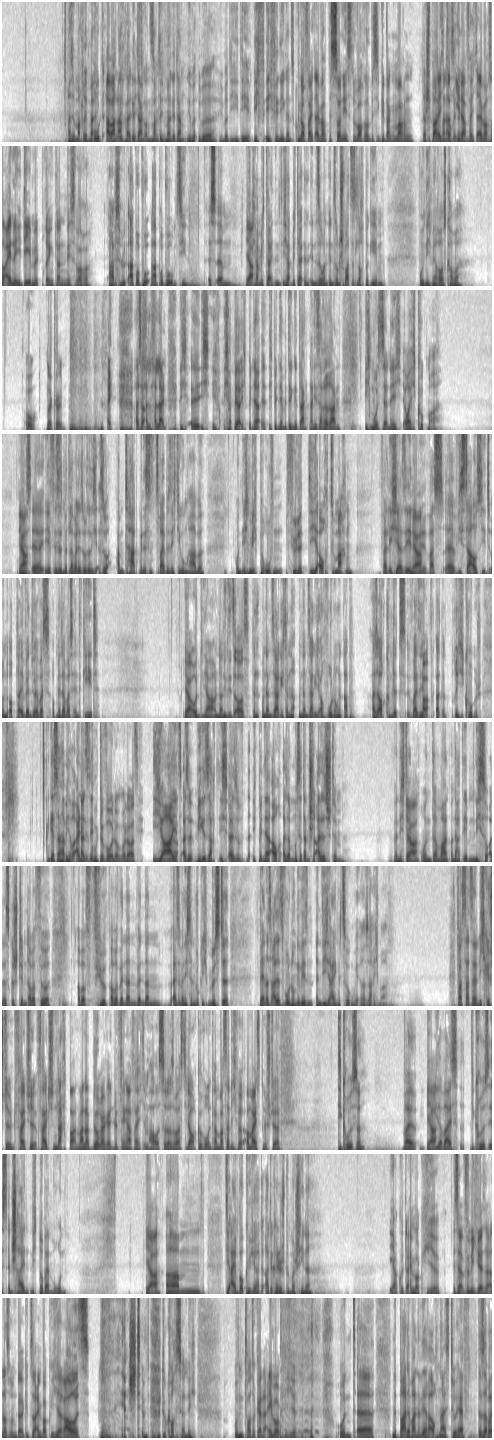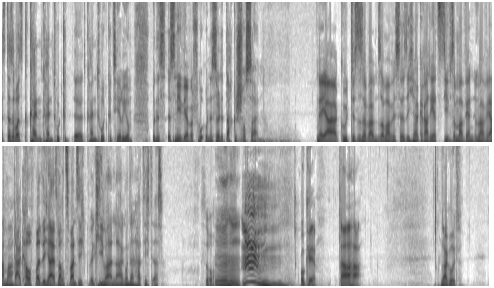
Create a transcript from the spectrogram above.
Also macht euch mal, Und aber macht euch mal Gedanken, trotzdem. macht euch mal Gedanken über, über, über die Idee. Ich, ich finde die ganz gut. Genau, vielleicht einfach bis zur nächsten Woche ein bisschen Gedanken machen. Da spart Vielleicht, man dass auch jeder Energie. vielleicht einfach so eine Idee mitbringt dann nächste Woche. Absolut. Apropos, Hm? apropos umziehen. Es, ähm, Ja. Ich habe mich da, in, ich hab mich da in, in, so ein, in so ein schwarzes Loch begeben, wo ich nicht mehr rauskomme. Oh, Neukölln. Nein, also al- allein ich äh, ich ich, ich habe ja ich bin ja ich bin ja mit den Gedanken an die Sache ran. Ich muss ja nicht, aber ich guck mal. Und Ja. es, äh, jetzt ist es mittlerweile so, dass ich so am Tag mindestens zwei Besichtigungen habe und ich mich berufen fühle, die auch zu machen, weil ich ja sehen Ja. will, was äh, wie es da aussieht und ob da eventuell was, ob mir da was entgeht. Ja, und? Ja und Wie dann, sieht's aus? dann und dann sage ich dann und dann sage ich auch Wohnungen ab. Also auch komplett, weiß ich, Ah. äh, richtig komisch. Gestern habe ich aber eine Also gesehen. gute Wohnung, oder was? Ja, Ja. jetzt, also wie gesagt, ich, also ich bin ja auch, also muss ja dann schon alles stimmen. Wenn ich dann, Ja. und da waren, und da hat eben nicht so alles gestimmt, aber für, aber für, aber wenn dann, wenn dann, also wenn ich dann wirklich müsste, wären das alles Wohnungen gewesen, in die ich eingezogen wäre, sag ich mal. Was hat da nicht gestimmt? Falsche, falsche Nachbarn? Waren da Bürgergeldempfänger vielleicht im Haus oder sowas, die da auch gewohnt haben? Was hat dich am meisten gestört? Die Größe, weil Ja. jeder weiß, die Größe ist entscheidend, nicht nur beim Wohnen. Ja. Ähm, die Einbauküche hatte, hatte keine Spülmaschine. Ja, gut, Einbauküche. Ist ja, für mich wäre es ja andersrum. Da geht so Einbauküche raus. ja, stimmt. Du kochst ja nicht. Und Braucht doch keine Einbauküche. Und äh, eine Badewanne wäre auch nice to have. Das ist aber, das ist aber kein, kein, Tod, äh, kein Todkriterium. Und es, es, Nee, wäre aber schon und gut. es sollte Dachgeschoss sein. Naja, gut, das ist aber im Sommer, bist du ja sicher, gerade jetzt, die Sommer werden immer wärmer. Da kauft man sich einfach so? 20 Klimaanlagen und dann hat sich das. So. Mhm. Okay. Aha. Na gut.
